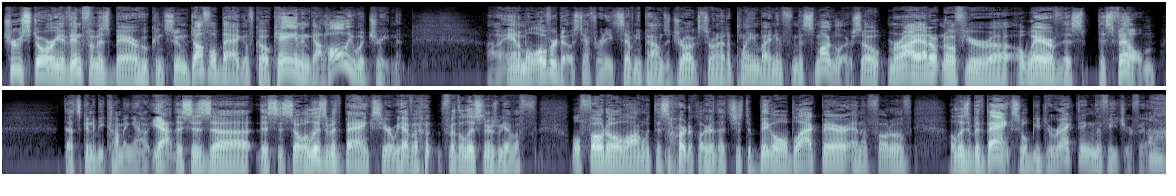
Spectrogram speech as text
True Story of Infamous Bear Who Consumed Duffel Bag of Cocaine and Got Hollywood Treatment." Uh, animal overdosed after it ate 70 pounds of drugs thrown out of a plane by an infamous smuggler. So, Mirai, I don't know if you're uh, aware of this this film that's going to be coming out. Yeah, this is uh, this is so Elizabeth Banks here. We have a for the listeners, we have a f- little photo along with this article here. That's just a big old black bear and a photo of Elizabeth Banks who will be directing the feature film.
